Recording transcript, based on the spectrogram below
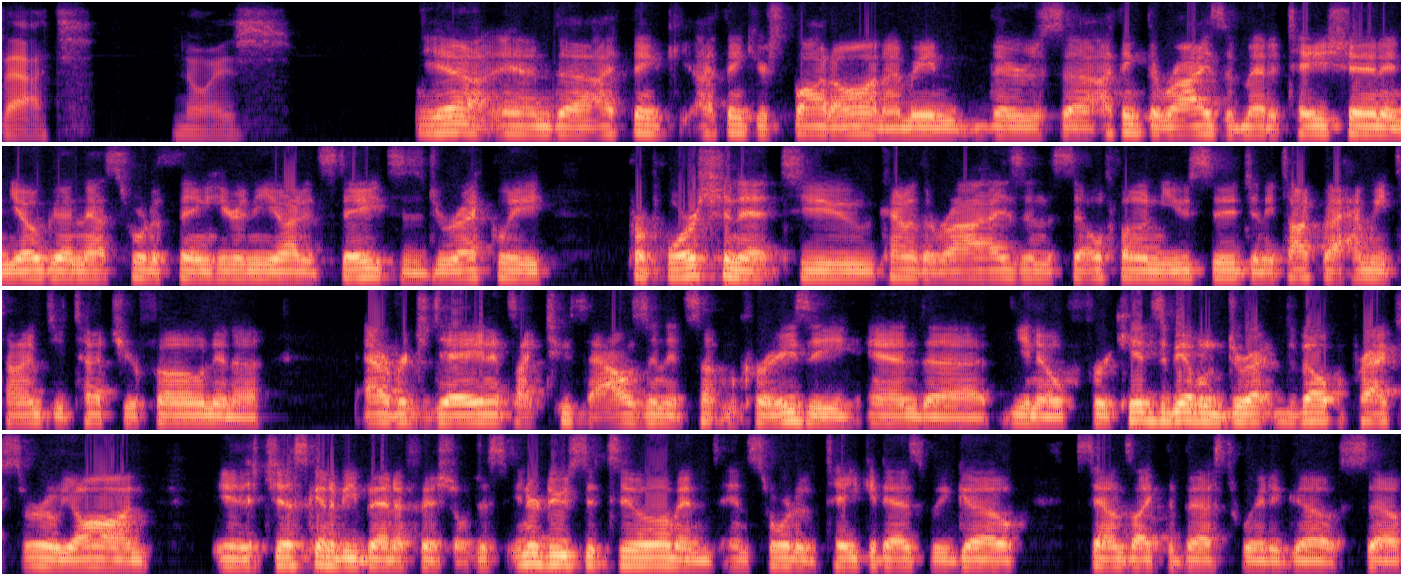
that noise. Yeah, and uh, I think I think you're spot on. I mean, there's uh, I think the rise of meditation and yoga and that sort of thing here in the United States is directly proportionate to kind of the rise in the cell phone usage. And they talk about how many times you touch your phone in a average day, and it's like 2,000. It's something crazy. And uh, you know, for kids to be able to direct, develop a practice early on is just going to be beneficial. Just introduce it to them and, and sort of take it as we go. Sounds like the best way to go. So,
